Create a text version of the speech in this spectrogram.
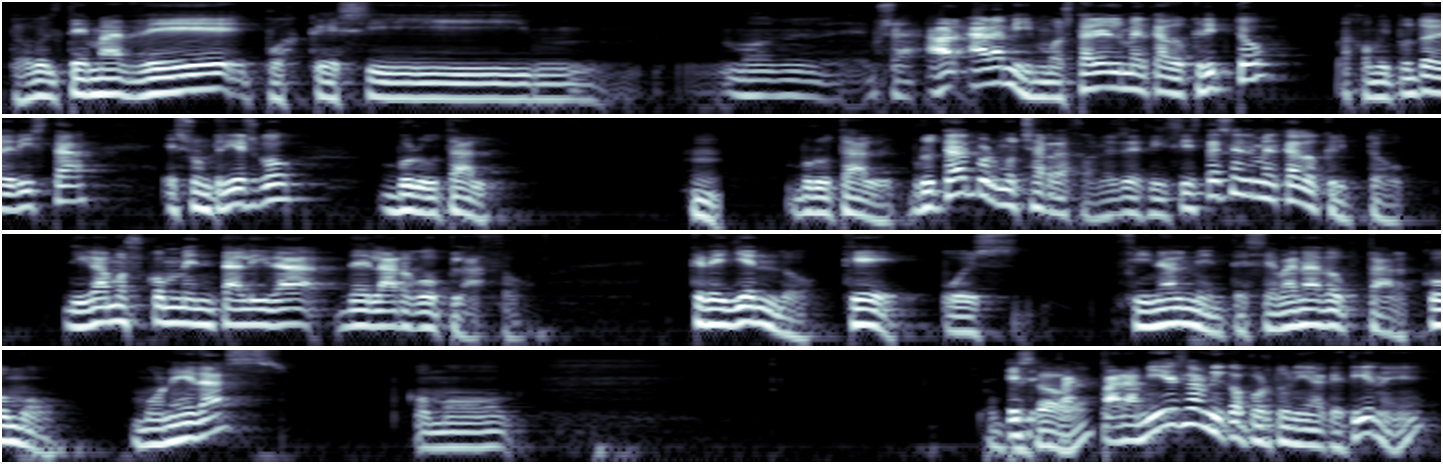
todo el tema de. Pues que si. mm, O sea, ahora mismo estar en el mercado cripto, bajo mi punto de vista, es un riesgo brutal. Hmm. Brutal. Brutal por muchas razones. Es decir, si estás en el mercado cripto, digamos con mentalidad de largo plazo, creyendo que, pues, finalmente se van a adoptar como monedas, como... es- Complicado, pa- ¿eh? Para mí es la única oportunidad que tiene, ¿eh?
